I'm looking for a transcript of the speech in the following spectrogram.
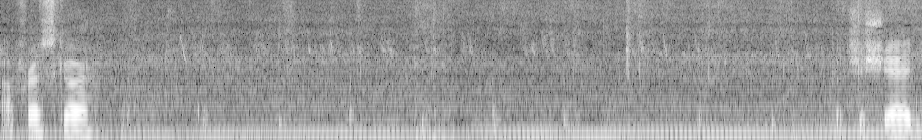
al fresco. Got your shed,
